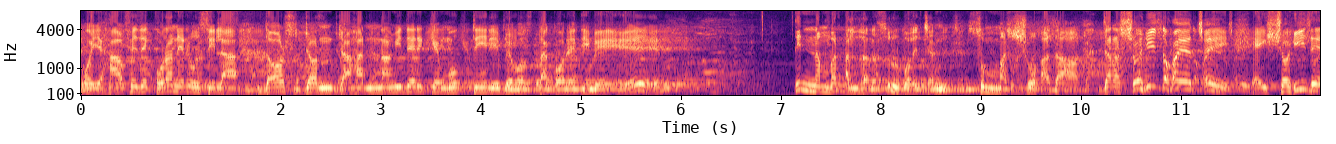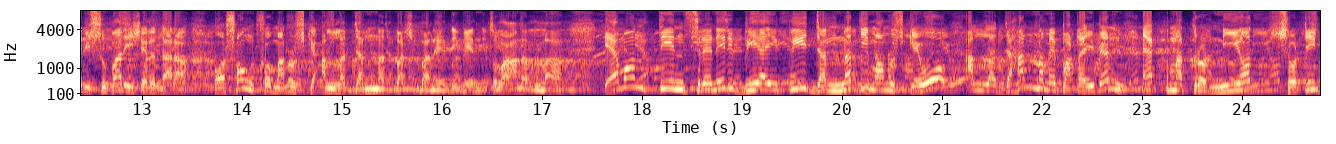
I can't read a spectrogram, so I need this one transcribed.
ওই হাফেজে কোরআনের উসিলা দশ জন জাহান্নামীদেরকে মুক্তির ব্যবস্থা করে দিবে। তিন নম্বর আল্লাহ রসুল বলেছেন, সুম্মা সোহাদা যারা শহীদ হয়েছে, এই শহীদের সুপারিশের দ্বারা অসংখ্য মানুষকে আল্লাহ জান্নাতবাসী বানিয়ে দিবেন সুবহান আল্লাহ এমন তিন শ্রেণির ভিআইপি জান্নাতি মানুষকেও আল্লাহ জাহান্নামে পাঠাইবেন, একমাত্র নিয়ত সঠিক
